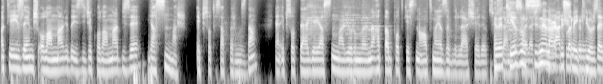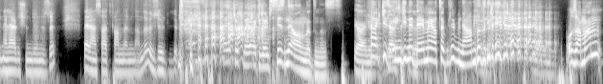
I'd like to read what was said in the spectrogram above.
Atiye izlemiş olanlar ya da izleyecek olanlar bize yazsınlar episod hesaplarımızdan. Yani episod dergiye yazsınlar yorumlarını. Hatta bu podcast'in altına yazabilirler şeyde. sosyal Evet, yazın. Siz neler Merakla düşündünüz? bekliyoruz evet, neler düşündüğünüzü. Beren Saat fanlarından da özür. Ben çok merak ediyorum. Siz ne anladınız? Yani Herkes Engin'e. DM atabilir mi ne anladığıyla ilgili. Yani. o zaman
